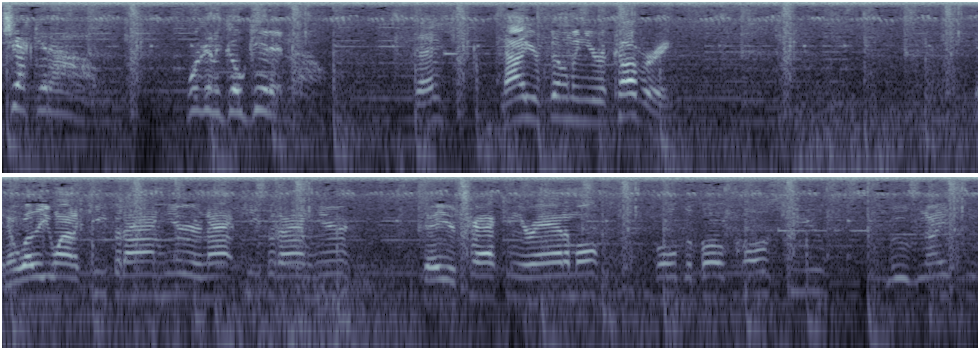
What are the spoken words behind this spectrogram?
Check it out. We're going to go get it now. Okay? Now you're filming your recovery. You know, whether you want to keep it on here or not keep it on here, okay, you're tracking your animal, hold the bow close to you, move nice and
